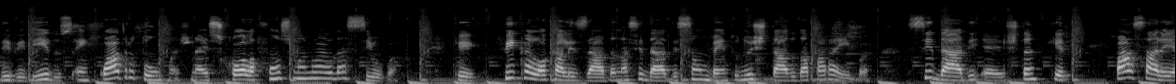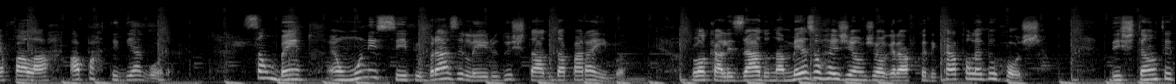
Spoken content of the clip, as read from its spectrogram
divididos em quatro turmas na Escola Afonso Manuel da Silva, que fica localizada na cidade de São Bento, no estado da Paraíba. Cidade esta que passarei a falar a partir de agora. São Bento é um município brasileiro do estado da Paraíba, localizado na mesma região geográfica de Catolé do Rocha, distante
